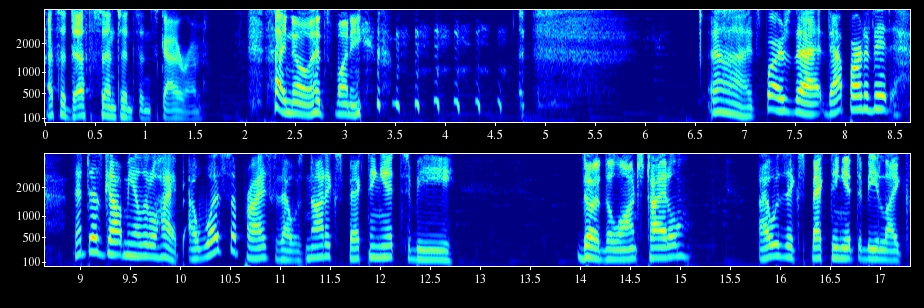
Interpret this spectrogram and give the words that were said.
That's a death sentence in Skyrim. I know that's funny. uh, as far as that that part of it, that does got me a little hype. I was surprised because I was not expecting it to be the the launch title. I was expecting it to be like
